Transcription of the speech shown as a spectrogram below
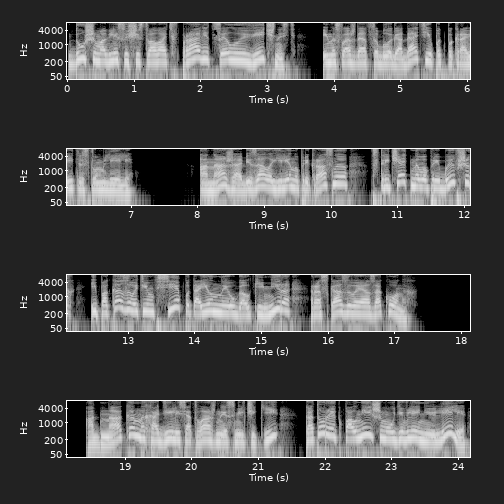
души могли существовать в праве целую вечность и наслаждаться благодатью под покровительством Лели. Она же обязала Елену Прекрасную встречать новоприбывших и показывать им все потаенные уголки мира, рассказывая о законах. Однако находились отважные смельчаки — которые, к полнейшему удивлению Лели,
